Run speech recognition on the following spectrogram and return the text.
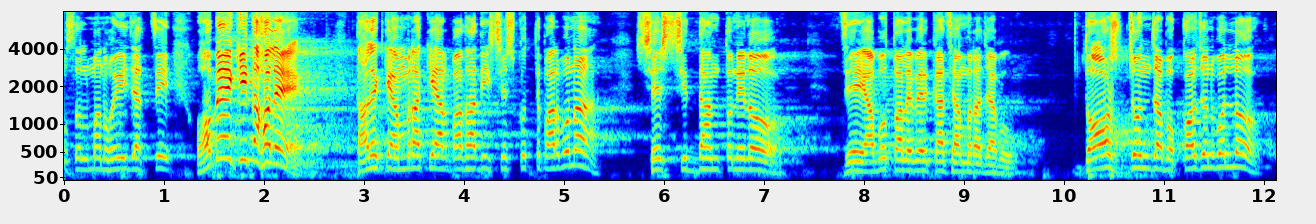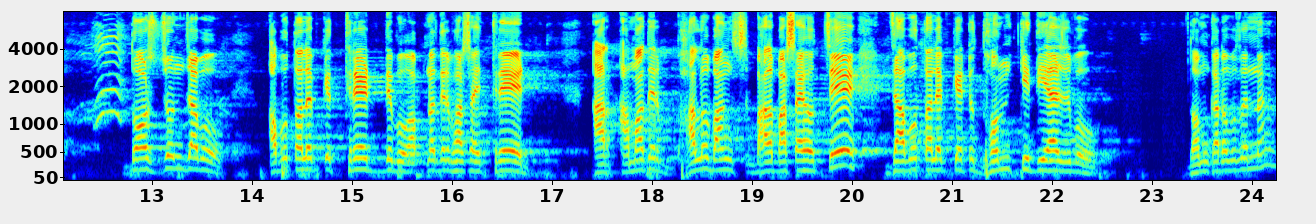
মুসলমান হয়ে যাচ্ছে। হবে কি তাহলে? তাহলে কি আমরা কি আর বাধা দিয়ে শেষ করতে পারব না? শেষ সিদ্ধান্ত নিল যে আবু তালেবের কাছে আমরা যাব। দশ জন যাব। কজন বলল? দশ জন যাব। আবু তালেবকে থ্রেড দেব। আপনাদের ভাষায় থ্রেড আর আমাদের ভালো ভা- হচ্ছে যাব তালেবকে একটু ধমকি দিয়ে আসব। ধমকানো বোঝেন না?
